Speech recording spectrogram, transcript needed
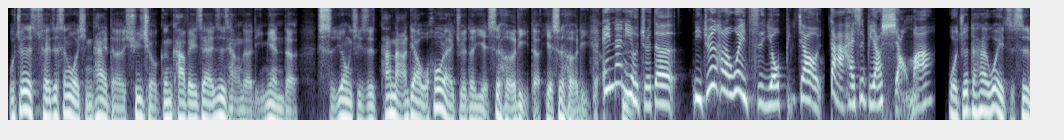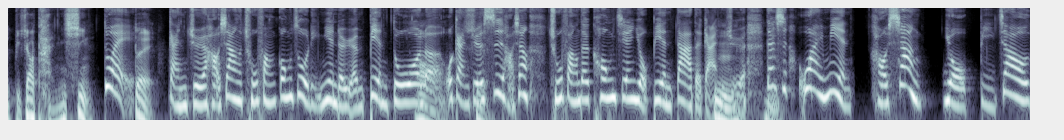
我觉得，随着生活形态的需求跟咖啡在日常的里面的使用，其实它拿掉，我后来觉得也是合理的，也是合理的。哎，那你有觉得？你觉得它的位置有比较大还是比较小吗？我觉得它的位置是比较弹性，对对，感觉好像厨房工作里面的人变多了，哦、我感觉是好像厨房的空间有变大的感觉，嗯嗯、但是外面好像有比较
